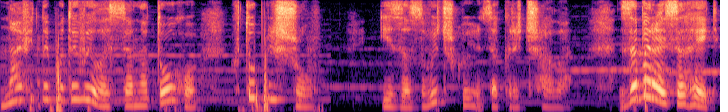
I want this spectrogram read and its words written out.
навіть не подивилася на того, хто прийшов, і за звичкою закричала Забирайся геть!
